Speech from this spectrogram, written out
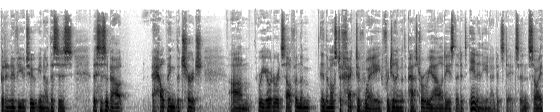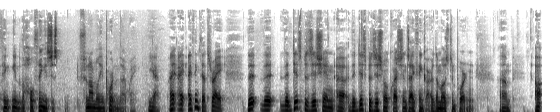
but in a view to you know this is this is about helping the church um, reorder itself in the in the most effective way for dealing with the pastoral realities that it's in in the United States. And so, I think you know the whole thing is just phenomenally important that way. Yeah, I, I, I think that's right. The the the disposition uh, the dispositional questions I think are the most important. Um, uh,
